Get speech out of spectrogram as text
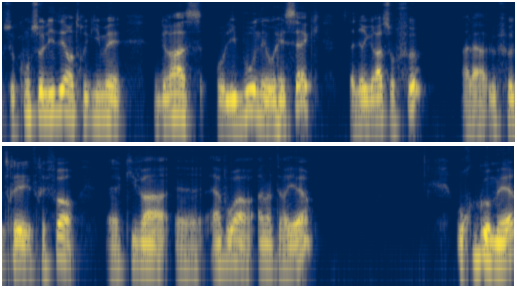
se, consolider entre guillemets grâce au liboun et au hesek, c'est-à-dire grâce au feu, à la, le feu très, très fort euh, qui va euh, avoir à l'intérieur, Gomer,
